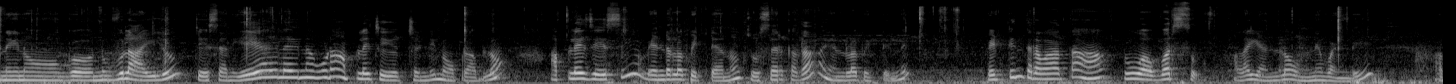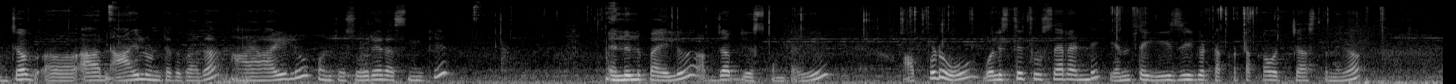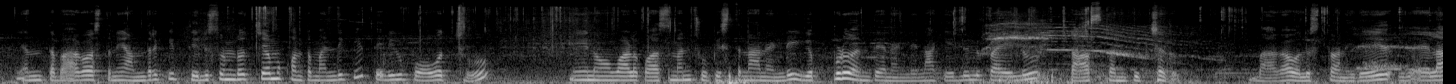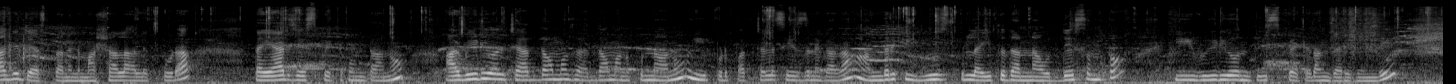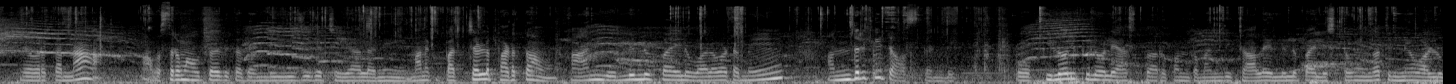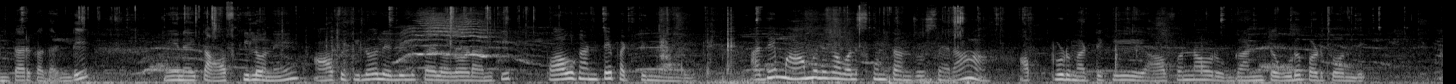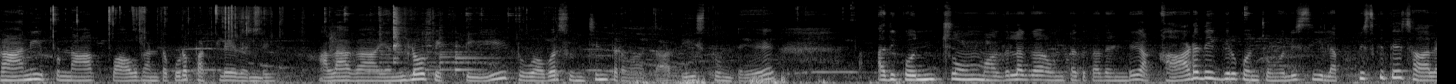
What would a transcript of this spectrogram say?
నేను గో- నువ్వుల ఆయిల్ చేశాను. ఏ ఆయిల్ అయినా కూడా అప్లై చేయొచ్చండి నో ప్రాబ్లం. అప్లై చేసి ఎండలో పెట్టాను. చూసారు కదా ఎండలో పెట్టింది. పెట్టిన తర్వాత టూ అవర్స్ అలా ఎండలో ఉన్నివ్వండి అబ్జర్వ్ ఆ ఆయిల్ ఉంటుంది కదా ఆ ఆయిల్ కొంచెం సూర్యరశ్మికి ఎల్లుల్లిపాయలు అబ్జర్వ్ చేసుకుంటాయి. అప్పుడు ఒలిస్తే చూసారండి ఎంత ఈజీగా టక్క టక్క వచ్చేస్తున్నాయో ఎంత బాగా వస్తున్నాయో అందరికీ తెలిసి ఉండొచ్చేమో కొంతమందికి తెలియపోవచ్చు నేను వాళ్ళ కోసమని చూపిస్తున్నానండి ఎప్పుడు అంతేనండి నాకు ఎల్లుల్లిపాయలు టాస్క్ అనిపించదు బాగా ఒలుస్తాను. ఇదే ఇదే ఎలాగే చేస్తానండి. మసాలాలు కూడా తయారు చేసి పెట్టుకుంటాను. ఆ వీడియోలు చేద్దామో చేద్దాం అనుకున్నాను. ఇప్పుడు పచ్చళ్ళ సీజన్ కదా. అందరికీ యూస్ఫుల్ అవుతుందన్న ఉద్దేశంతో ఈ వీడియోని తీసి పెట్టడం జరిగింది. ఎవరికన్నా అవసరం అవుతుంది కదండి ఈజీగా చేయాలని. మనకు పచ్చళ్ళు పడతాం కానీ వెల్లుల్లిపాయలు వలవటమే అందరికీ టాస్క్ అండి. కిలోలు కిలోలు వేస్తారు కొంతమంది. చాలా ఎల్లుల్లిపాయలు ఇష్టంగా తినే వాళ్ళు ఉంటారు కదండి. నేనైతే హాఫ్ కిలోనే. హాఫ్ కిలోలు ఎల్లుల్లిపాయలు ఒలవడానికి పావు గంటే పట్టిందండి. అదే మామూలుగా వలుసుకుంటాను చూసారా? అప్పుడు మట్టికి హాఫ్ అన్ అవర్ గంట కూడా పడుతోంది. కానీ ఇప్పుడు నాకు పావు గంట కూడా పట్టలేదండి. అలాగా ఎండలో పెట్టి టూ అవర్స్ ఉంచిన తర్వాత తీస్తుంటే అది కొంచెం మొదలగా ఉంటుంది కదండి. ఆ కాడ దగ్గర కొంచెం ఒలిసి ఇలా పిసికితే చాలండి.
